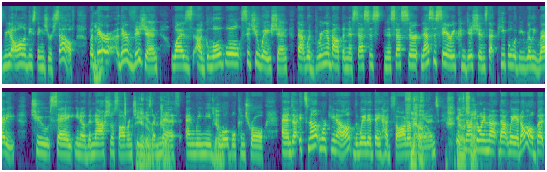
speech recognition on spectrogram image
read all of these things yourself. But mm-hmm. their their vision was a global situation that would bring about the necess- necessar- necessary conditions that people would be really ready to say, you know, the national sovereignty is a control. myth and we need yep. global control. And uh, it's not working out the way that they had thought or no. planned. It's, no, it's not, not, going that, that way at all. But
